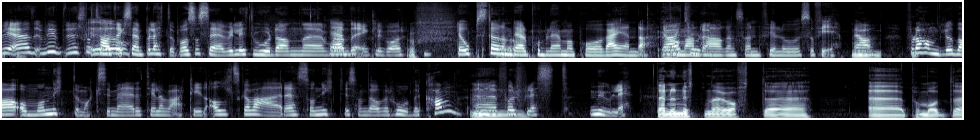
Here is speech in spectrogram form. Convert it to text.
vi, er- vi, vi skal ta et eksempel etterpå, så ser vi litt hvordan, hvordan Ja, det- det egentlig går. Uff. Det oppstår en del problemer på veien, da, Ja, når man har en sånn filosofi. Ja, Mm. For det handler jo da om å nyttemaksimere til enhver tid. Alt skal være så nyttig som det overhodet kan eh, Mm. for flest mulig. Denne nytten er jo ofte eh, på en måte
